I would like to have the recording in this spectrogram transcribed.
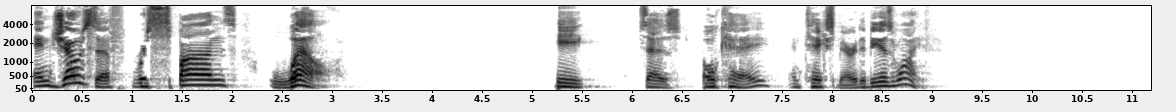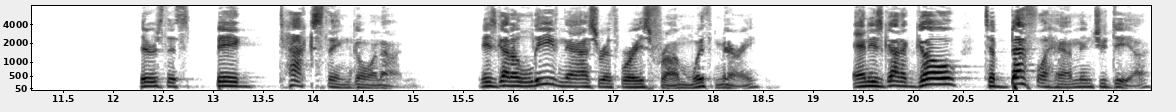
And Joseph responds well. He says, okay, and takes Mary to be his wife. There's this big tax thing going on. And he's got to leave Nazareth, where he's from, with Mary, and he's got to go to Bethlehem in Judea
